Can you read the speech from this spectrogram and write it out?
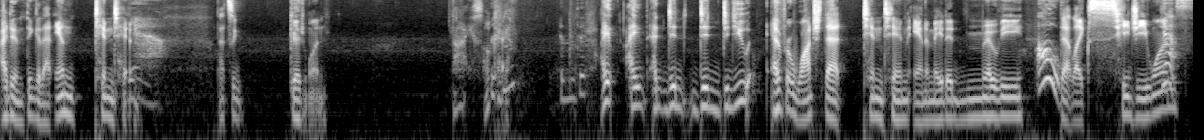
I didn't think of that. And Tintin. yeah That's a good one. Nice. Okay. Mm-hmm. I, I, I did did did you ever watch that Tintin animated movie? Oh. that like CG one. yes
